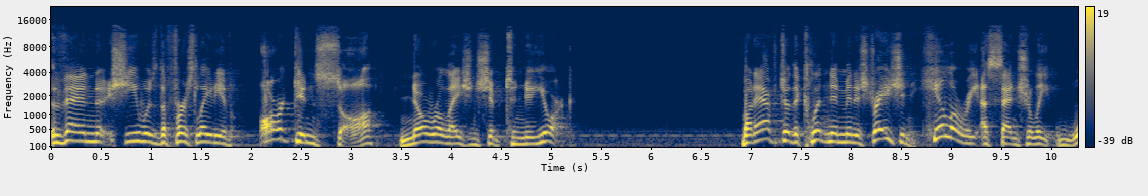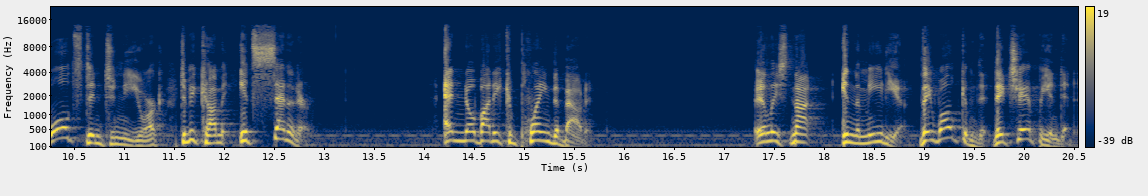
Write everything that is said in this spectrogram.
Then she was the First Lady of Arkansas, no relationship to New York. But after the Clinton administration, Hillary essentially waltzed into New York to become its senator. And nobody complained about it. At least not in the media. They welcomed it, they championed it.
